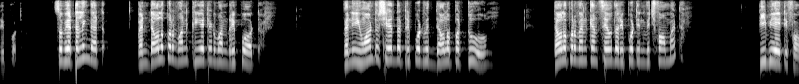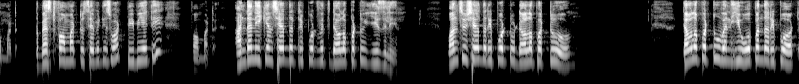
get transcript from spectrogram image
report. So we are telling that when developer one created one report, when you want to share that report with developer two, developer one can save the report in which format? PBIT format. The best format to save it is what? PBIT format. And then he can share that report with developer two easily. Once you share the report to developer two, developer 2 when he open the report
